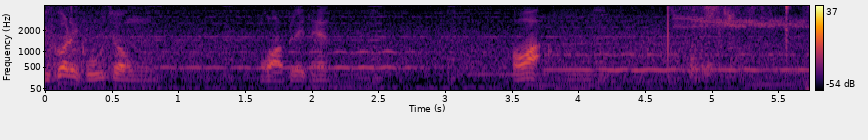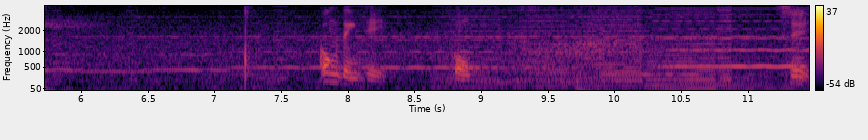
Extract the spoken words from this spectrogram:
如果你估中，我話俾你聽。好啊。公定字？公。輸。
